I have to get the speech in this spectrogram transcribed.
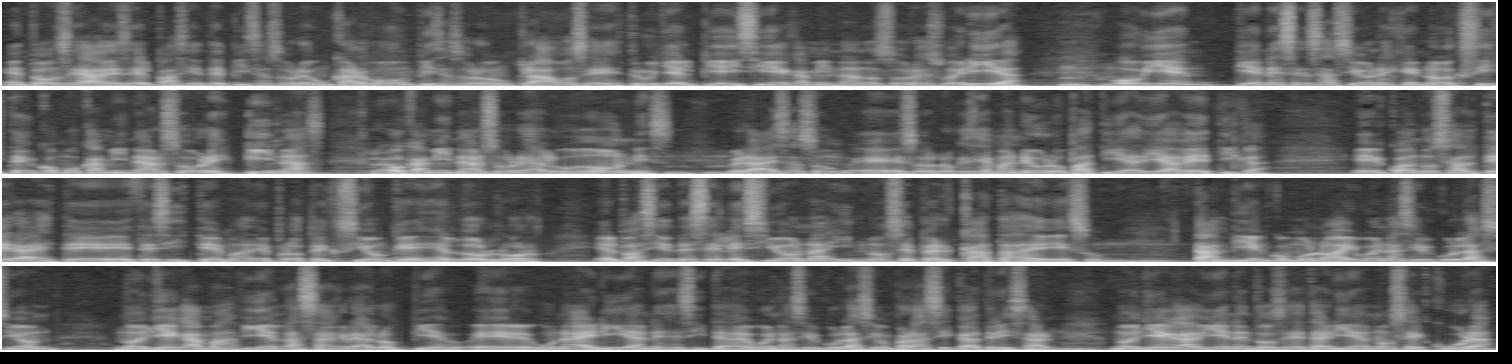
Entonces, a veces el paciente pisa sobre un carbón, pisa sobre un clavo, se destruye el pie y sigue caminando sobre su herida. O bien tiene sensaciones que no existen como caminar sobre espinas o caminar sobre algodones. ¿verdad? Esas son, eh, eso es lo que se llama neuropatía diabética. Eh, cuando se altera este, este sistema de protección que es el dolor, el paciente se lesiona y no se percata de eso. También como no hay buena circulación, no llega más bien la sangre a los pies. Eh, una herida necesita de buena circulación para cicatrizar. No llega bien, entonces esta herida no se cura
